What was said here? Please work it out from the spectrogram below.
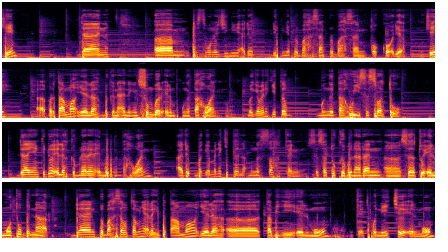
Okay. Dan um, epistemologi ni ada dia punya perbahasan-perbahasan pokok dia. Okey. Uh, pertama ialah berkenaan dengan sumber ilmu pengetahuan. Bagaimana kita mengetahui sesuatu. Dan yang kedua ialah kebenaran ilmu pengetahuan. Ada bagaimana kita nak mengesahkan sesuatu kebenaran uh, sesuatu ilmu tu benar. Dan perbahasan utamanya adalah yang pertama ialah uh, tabi'i ilmu okay, ataupun nature ilmu.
